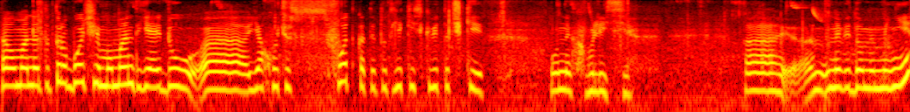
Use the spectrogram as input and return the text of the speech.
Е, У мене тут робочий момент, я йду, е, я хочу сфоткати тут якісь квіточки у них в лісі. Е, невідомі мені.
